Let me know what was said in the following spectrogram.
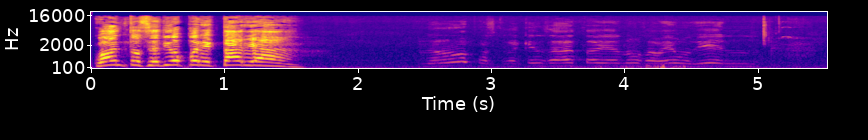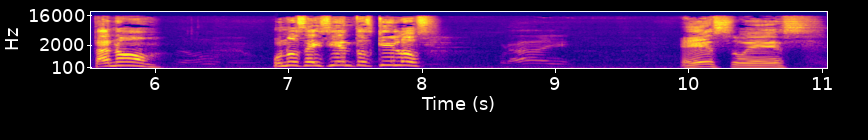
¿Cuánto se dio por hectárea? No, pues quién sabe, todavía no sabemos bien. ¿Tano? Unos 600 kilos. Por ahí. Eso es.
